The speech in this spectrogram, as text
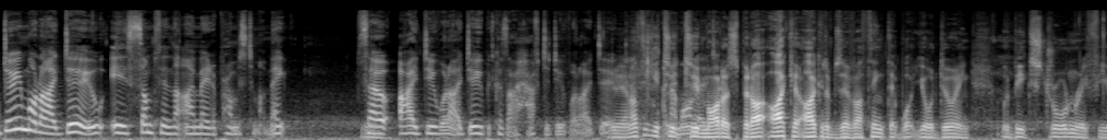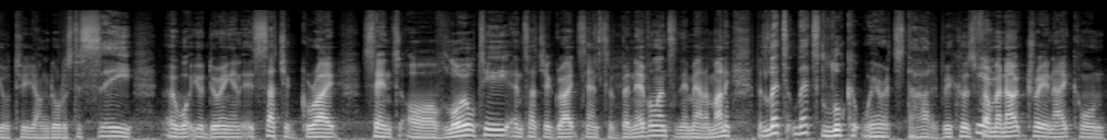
doing what I do is something that I made a promise to my mate. So I do what I do because I have to do what I do. Yeah, and I think you're too too modest, but I, I could I could observe. I think that what you're doing would be extraordinary for your two young daughters to see uh, what you're doing, and it's such a great sense of loyalty and such a great sense of benevolence and the amount of money. But let's let's look at where it started because from an oak tree and acorn.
